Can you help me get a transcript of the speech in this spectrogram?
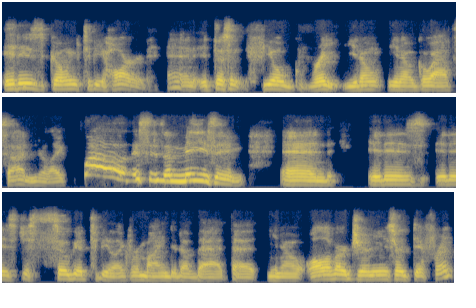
it is going to be hard and it doesn't feel great. You don't, you know, go outside and you're like, whoa, this is amazing. And it is, it is just so good to be like reminded of that, that, you know, all of our journeys are different.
